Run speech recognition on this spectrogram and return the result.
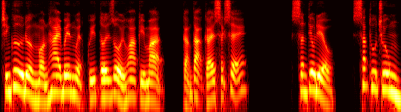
Chính cư đường mòn hai bên nguyệt quý tới rồi hoa kỳ mạn, cảm tạ cái sạch sẽ. Sân tiêu điều, sắp thu chung,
